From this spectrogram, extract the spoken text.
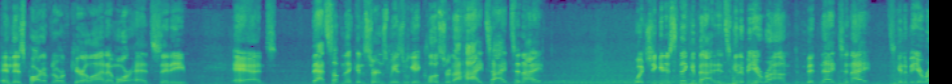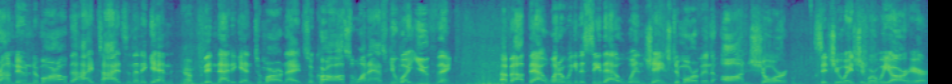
in this part of North Carolina, Morehead City, and that's something that concerns me as we get closer to high tide tonight, which you can just think about it, it's going to be around midnight tonight. It's going to be around noon tomorrow, the high tides, and then again yep. midnight again tomorrow night. So, Carl, I also want to ask you what you think about that. When are we going to see that wind change to more of an onshore situation where we are here?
